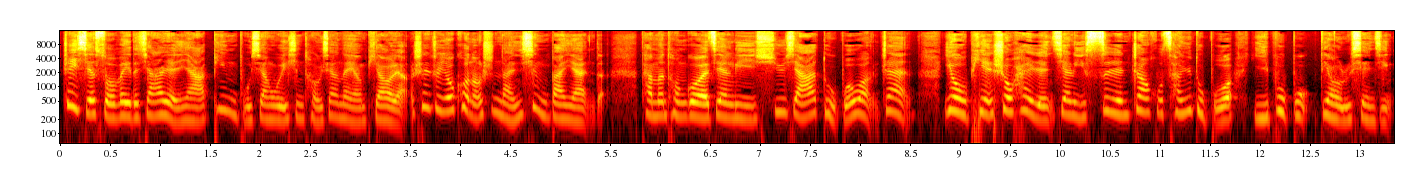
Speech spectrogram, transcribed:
这些所谓的家人呀，并不像微信头像那样漂亮，甚至有可能是男性扮演的。他们通过建立虚假赌博网站，诱骗受害人建立私。人账户参与赌博，一步步掉入陷阱。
